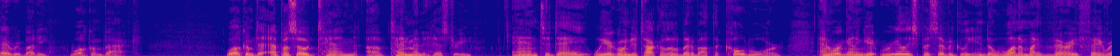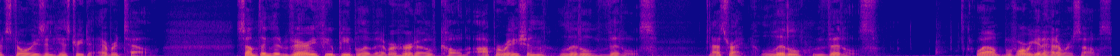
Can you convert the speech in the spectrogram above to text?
Hey, everybody, welcome back. Welcome to episode 10 of 10 Minute History. And today we are going to talk a little bit about the Cold War, and we're going to get really specifically into one of my very favorite stories in history to ever tell. Something that very few people have ever heard of called Operation Little Vittles. That's right, Little Vittles. Well, before we get ahead of ourselves,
